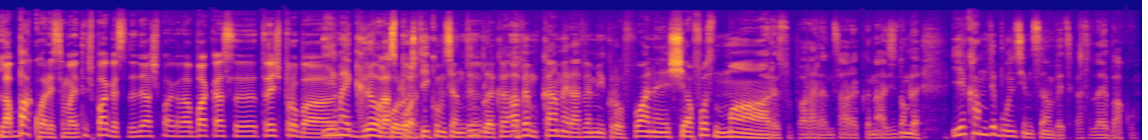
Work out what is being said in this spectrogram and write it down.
La BAC oare se mai dă șpagă, să te dea șpagă la BAC ca să treci proba E mai greu la acolo, sport. știi cum se întâmplă? Că avem camere, avem microfoane și a fost mare supărare în țară când a zis, domnule, e cam de bun simț să înveți ca să dai bacul.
